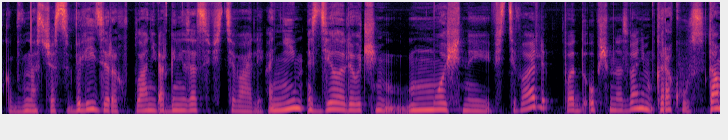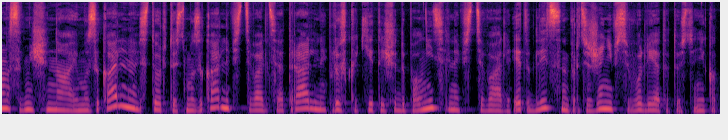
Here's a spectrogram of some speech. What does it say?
как бы у нас сейчас в лидерах в плане организации фестивалей. Они сделали очень мощный фестиваль под общим названием «Каракус». Там совмещена и музыкальная история, то есть музыкальный фестиваль, театральный, плюс какие-то еще дополнительные фестивали. И это длится на протяжении всего лета, то есть они как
